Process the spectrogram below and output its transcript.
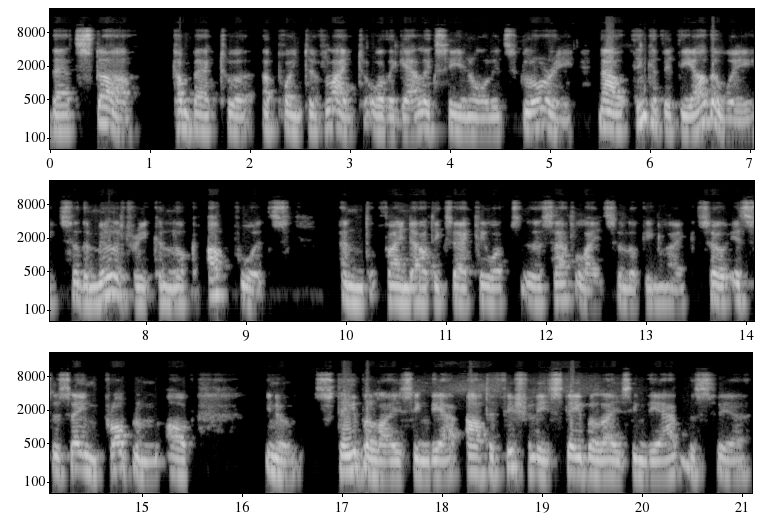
that star come back to a, a point of light or the galaxy in all its glory. Now think of it the other way. So the military can look upwards and find out exactly what the satellites are looking like. So it's the same problem of, you know, stabilizing the artificially stabilizing the atmosphere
